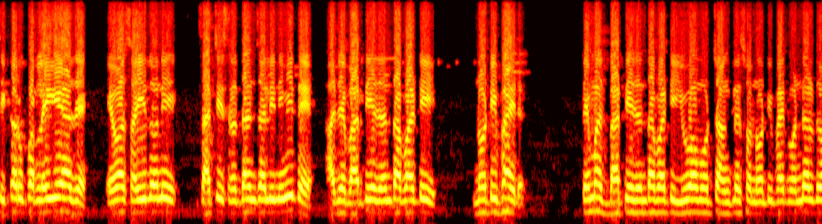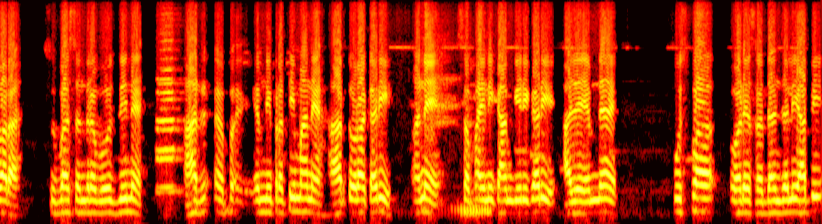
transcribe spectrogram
શિખર ઉપર લઈ ગયા છે, એવા શહીદોની સાચી શ્રદ્ધાંજલિ નિમિત્તે આજે ભારતીય જનતા પાર્ટી નોટિફાઈડ તેમજ ભારતીય જનતા પાર્ટી યુવા મોરચા અંકલેશ્વર નોટિફાઈડ મંડળ દ્વારા સુભાષચંદ્ર બોઝજીને હાર એમની પ્રતિમાને હારતોરા કરી અને સફાઈની કામગીરી કરી. આજે એમને પુષ્પ વડે શ્રદ્ધાંજલિ આપી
